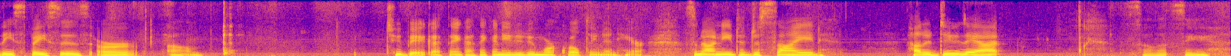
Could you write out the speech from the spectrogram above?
These spaces are um, too big, I think. I think I need to do more quilting in here. So now I need to decide how to do that. So let's see.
